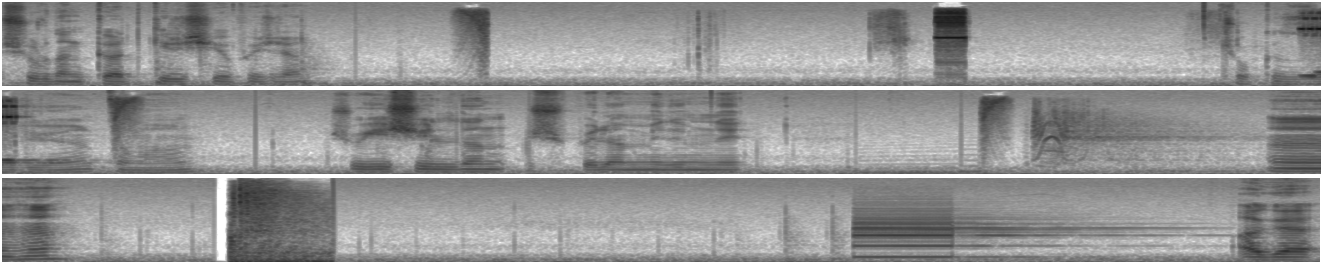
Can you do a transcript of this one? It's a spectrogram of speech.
şuradan kart girişi yapacağım. Çok hızlı diyor. Tamam. Şu yeşilden şüphelenmedim de. Aha. Aga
